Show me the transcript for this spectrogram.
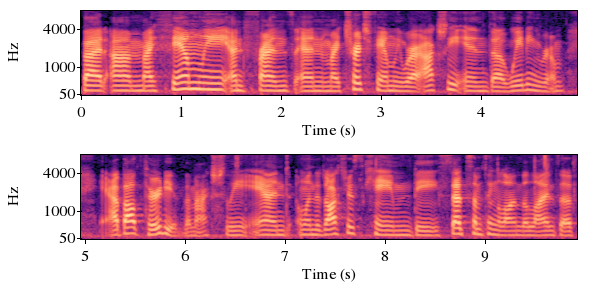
But um, my family and friends and my church family were actually in the waiting room, about 30 of them actually. And when the doctors came, they said something along the lines of,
